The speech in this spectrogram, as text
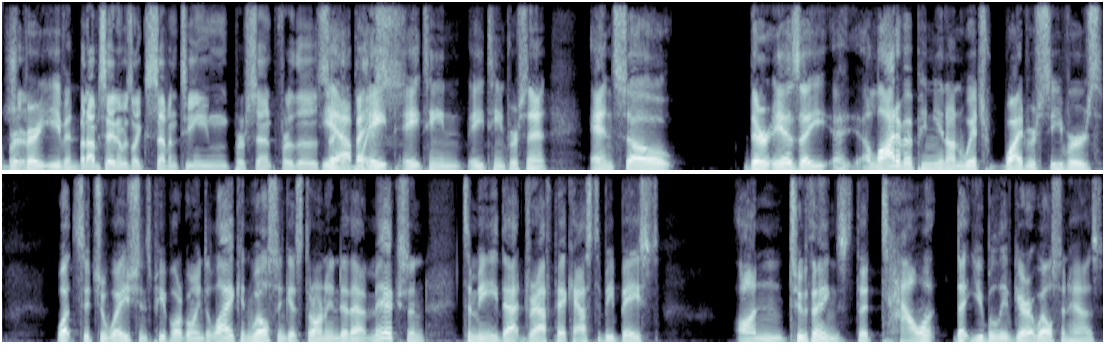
Sure. very even. But I'm saying it was like 17 percent for the second yeah, but place. eight, 18 percent, and so there is a, a lot of opinion on which wide receivers, what situations people are going to like, and Wilson gets thrown into that mix. And to me, that draft pick has to be based on two things: the talent that you believe Garrett Wilson has,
